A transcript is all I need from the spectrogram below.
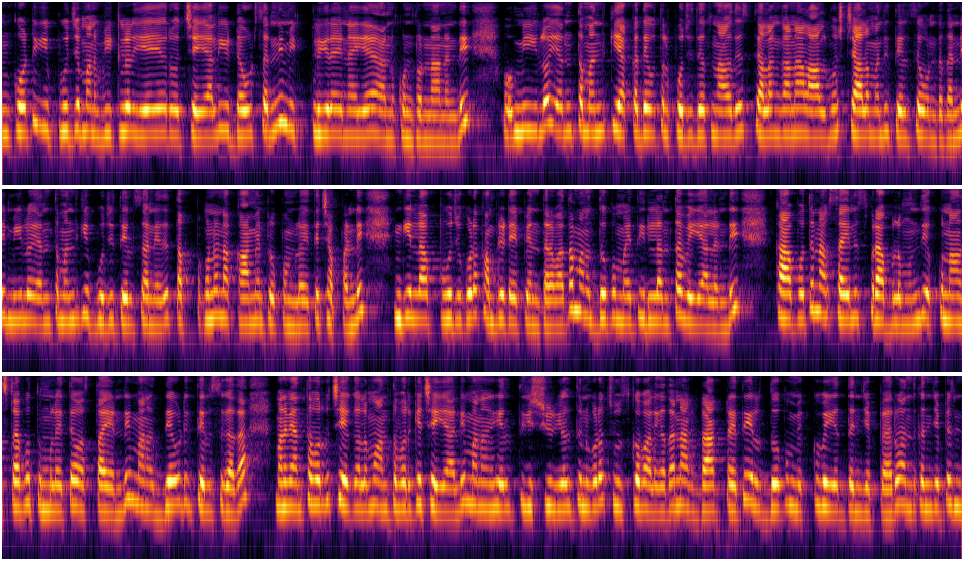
ఇంకోటి ఈ పూజ మన వీక్లో ఏ ఏ రోజు చేయాలి? ఈ డౌట్స్ అన్నీ మీకు క్లియర్ అయినాయే అనుకుంటున్నానండి. మీలో ఎంతమందికి ఎక్క దేవతలు పూజ తెలుసు నాకు తెలిసి తెలంగాణలో ఆల్మోస్ట్ చాలామందికి తెలిసే ఉంటుందండి. మీలో ఎంతమందికి పూజ తెలుసు అనేది తప్పకుండా నాకు కామెంట్ రూపంలో అయితే చెప్పండి. ఇంక ఇలా పూజ కూడా కంప్లీట్ అయిపోయిన తర్వాత మన ధూపం అయితే ఇల్లంతా వేయాలండి. కాకపోతే నాకు సైనస్ ప్రాబ్లం ఉంది. ఎక్కువ నాన్ స్టాప్ తుమ్ములు అయితే వస్తాయండి. మన దేవుడికి తెలుసు కదా మనం ఎంతవరకు చేయగలమో అంతవరకే చేయాలి. మనం హెల్త్ ఇష్యూ హెల్త్ని కూడా చూసుకోవాలి కదా. నాకు డాక్టర్ అయితే ఇలా ధూపం ఎక్కువ వేయొద్దని చెప్పారు. అందుకని చెప్పేసి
